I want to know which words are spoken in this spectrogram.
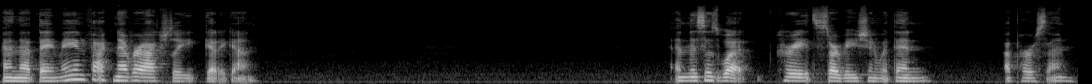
And that they may, in fact, never actually get again. And this is what creates starvation within a person.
